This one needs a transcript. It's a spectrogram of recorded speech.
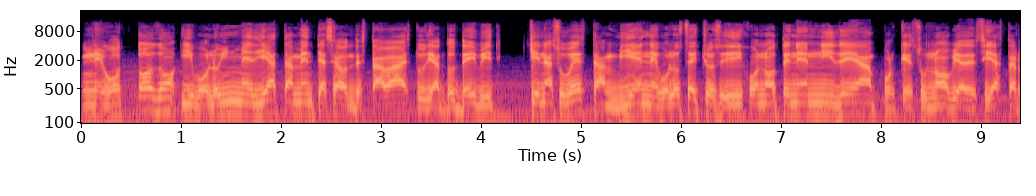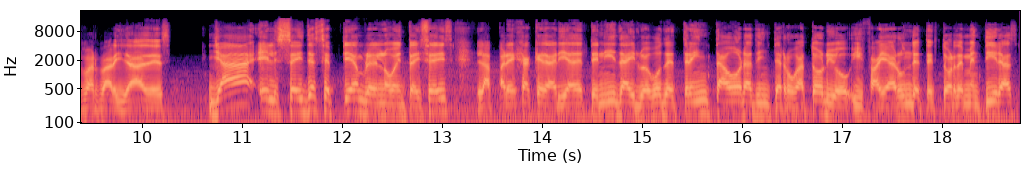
negó todo y voló inmediatamente hacia donde estaba estudiando David, quien a su vez también negó los hechos y dijo no tener ni idea porque su novia decía estas barbaridades. Ya el 6 de septiembre del 96, la pareja quedaría detenida y luego de 30 horas de interrogatorio y fallar un detector de mentiras,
